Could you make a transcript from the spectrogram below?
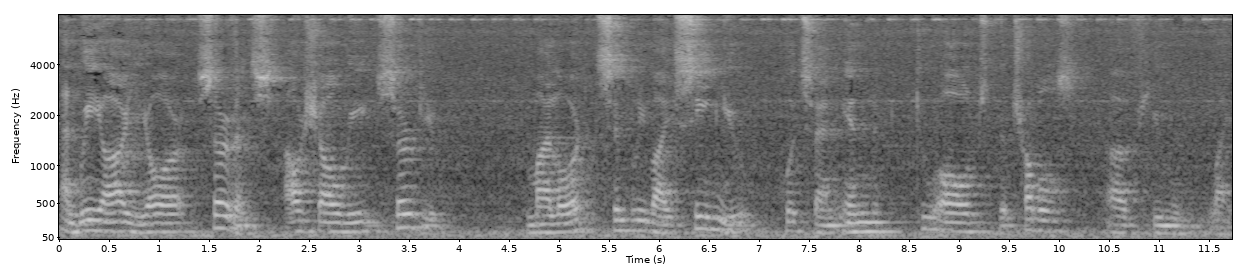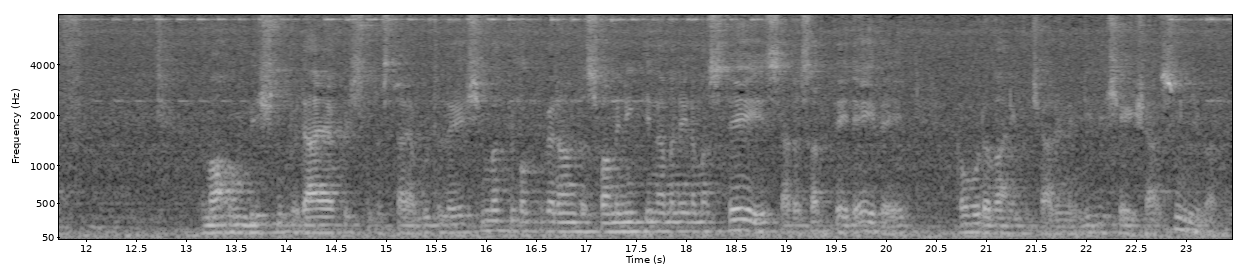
and we are your servants. How shall we serve you? My Lord, simply by seeing you puts an end to all the troubles of human life. Maham Vishnu Padaya Krishna Prastaya Bhutale Shrimati Bhaktivedanta Swaminiti Namane Namaste Sarasate Deve Gauravani Pacharane Nivishesha Sunyavati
